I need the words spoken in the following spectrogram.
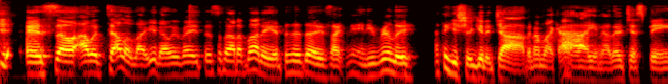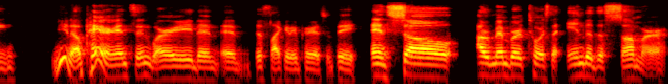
and so I would tell him, like, you know, we made this amount of money. And he's like, man, you really, I think you should get a job. And I'm like, ah, you know, they're just being you know, parents and worried and, and just like any parents would be. And so I remember towards the end of the summer,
